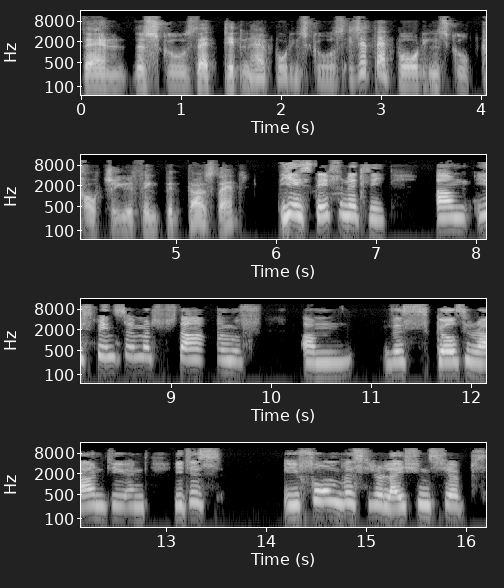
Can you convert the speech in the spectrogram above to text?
than the schools that didn't have boarding schools. Is it that boarding school culture you think that does that? Yes, definitely. Um, you spend so much time with um with girls around you, and you just you form these relationships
